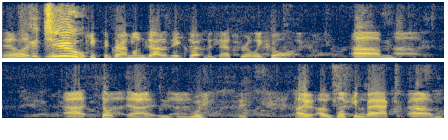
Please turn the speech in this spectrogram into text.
Yeah, Look at you. let's keep the gremlins out of the equipment. That's really cool. Um, uh, so uh, we, I, I was looking back. Um,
